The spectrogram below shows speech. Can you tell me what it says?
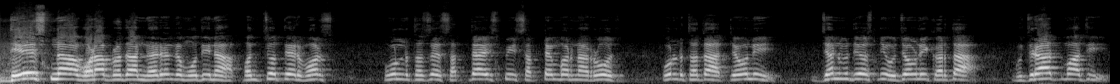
દેશના વડાપ્રધાન નરેન્દ્ર મોદીના પંચોતેર વર્ષ પૂર્ણ થશે સત્યાવીસમી સપ્ટેમ્બરના રોજ પૂર્ણ થતાં તેઓની જન્મદિવસની ઉજવણી કરતા ગુજરાતમાંથી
